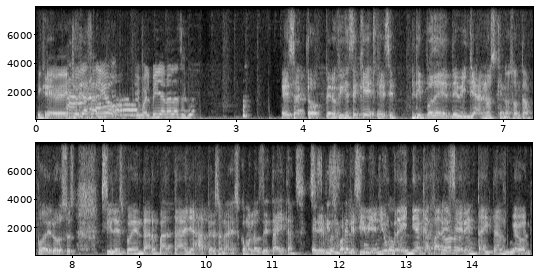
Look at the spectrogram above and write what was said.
Y que de hecho ya Ah. salió y fue el villano de la segunda. Exacto, pero fíjese que ese tipo de, de villanos que no son tan poderosos, sí les pueden dar batalla a personajes como los de Titans. Es Sí, pues porque si viene un. Brainiac a aparecer No, no, no. en Titans, weón,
